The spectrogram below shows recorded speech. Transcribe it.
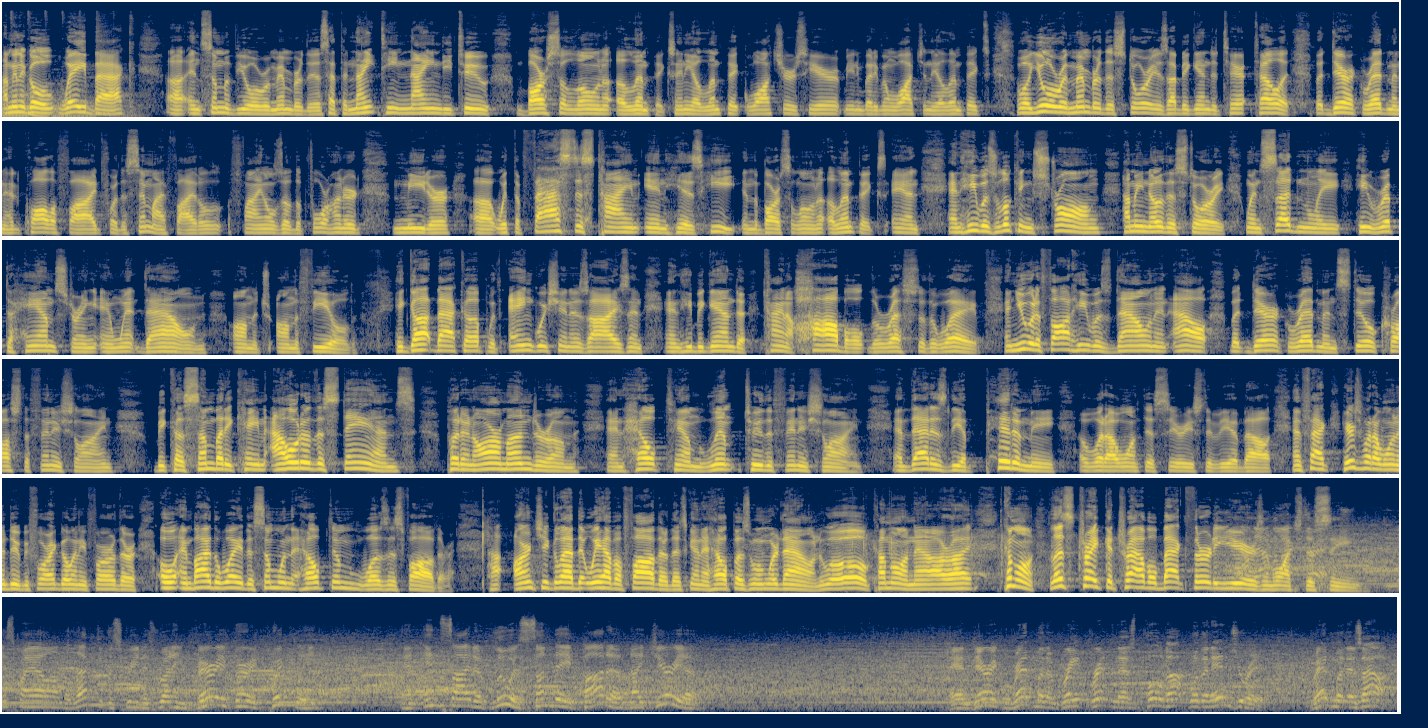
I'm going to go way back uh, and some of you will remember this, at the 1992 Barcelona Olympics. Any Olympic watchers here? Anybody been watching the Olympics? Well, you'll remember this story as I begin to ter- tell it. But Derek Redmond had qualified for the semifinals of the 400 meter uh, with the fastest time in his heat in the Barcelona Olympics. And, and he was looking strong. How many know this story? When suddenly he ripped a hamstring and went down on the, on the field. He got back up with anguish in his eyes and, and he began to kind of hobble the rest of the way. And you would have thought he was down and out, but Derek Redmond still crossed the finish line because somebody came out of the stands, put an arm under him, and helped him limp to the finish line. And that is the epitome of what I want this series to be about. In fact, here's what I want to do before I go any further. Oh, and by the way, the someone that helped him was his father. Aren't you glad that we have a father that's going to help us when we're down? Whoa, come on now, all right? Come on, let's take a travel back 30 years and watch this scene. Derek Redmond of Great Britain has pulled up with an injury. Redmond is out.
